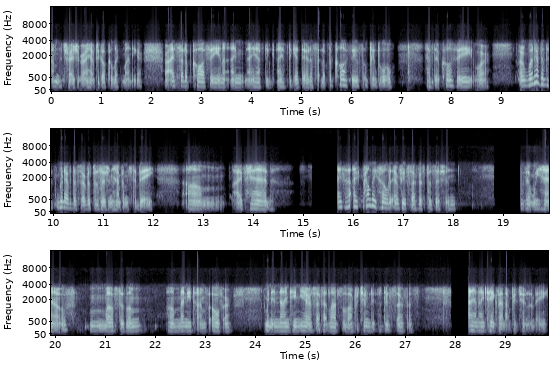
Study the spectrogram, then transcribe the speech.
I'm the treasurer. I have to go collect money, or, or I set up coffee, and I I have to I have to get there to set up the coffee so people will have their coffee, or or whatever the, whatever the service position happens to be. Um, I've had I've I've probably held every service position that we have, most of them um, many times over. I mean, in 19 years, I've had lots of opportunities to do service and I take that opportunity.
